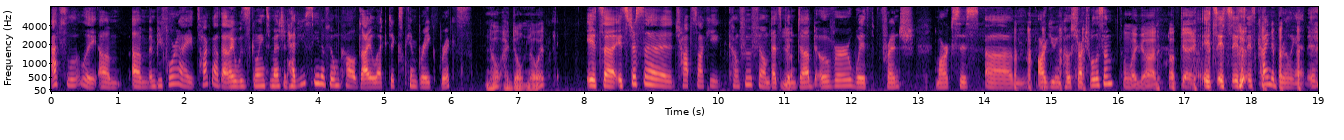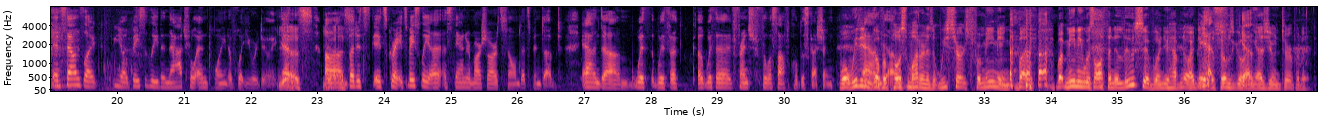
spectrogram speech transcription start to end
Absolutely. Um, um, and before I talk about that, I was going to mention have you seen a film called Dialectics Can Break Bricks? No, I don't know it. It's a it's just a chop socky kung fu film that's yeah. been dubbed over with French Marxists um, arguing post structuralism. Oh my God! Okay, it's it's it's, it's kind of brilliant. It, it, sounds like you know basically the natural endpoint of what you were doing. Yes, and, uh, yes. but it's it's great. It's basically a, a standard martial arts film that's been dubbed and um, with with a uh, with a French philosophical discussion. Well, we didn't and, go for um, postmodernism. We searched for meaning, but but meaning was often elusive when you have no idea yes, where the film's going yes. as you interpret it.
